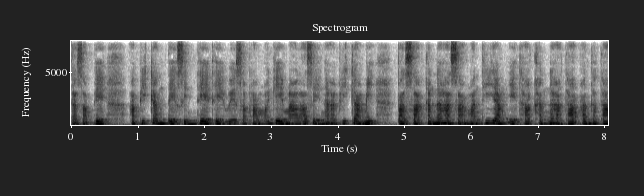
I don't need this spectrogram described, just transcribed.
จัสเพ อภิกันเตสินเทเทเวสพรมะเกมาลเสนาอภิกามิ ปัสสะกันนหาสามันที่ยังเอทะคันนหทะพันธะ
